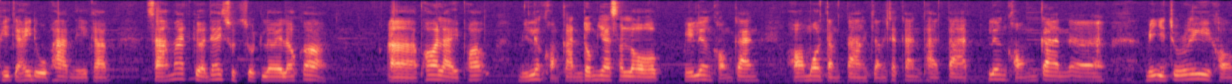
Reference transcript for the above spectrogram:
พี่จะให้ดูภาพนี้ครับ สามารถเกิดได้สุดๆเลยแล้วก็เพราะอะไรเพราะมีเรื่องของการดมยาสลบ มีเรื่องของการ ฮอร์โมนต่างๆ หลังจากการผ่าตัดเรื่องของการมีอิจูรี่ของ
